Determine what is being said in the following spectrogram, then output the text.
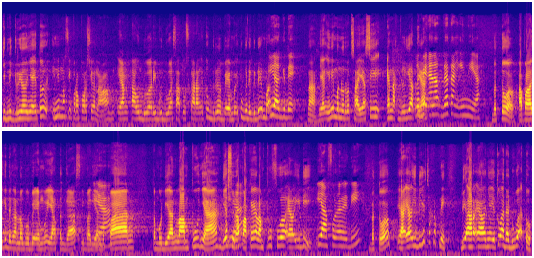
Kidney grillnya itu ini masih proporsional. Yang tahun 2021 sekarang itu grill BMW itu gede-gede, Mbak. Iya gede. Nah, yang ini menurut saya sih enak dilihat Lebih ya. enak lihat yang ini ya. Betul, apalagi dengan logo BMW yang tegas di bagian Iya. depan. Kemudian lampunya dia sudah Iya. pakai lampu full LED. Iya full LED. Betul. Ya LED-nya cakep nih. Di RL-nya itu ada dua tuh.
